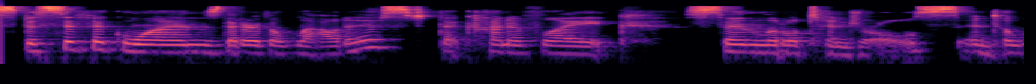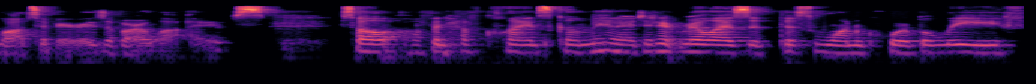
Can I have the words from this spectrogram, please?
specific ones that are the loudest that kind of like send little tendrils into lots of areas of our lives. So I'll often have clients go, Man, I didn't realize that this one core belief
